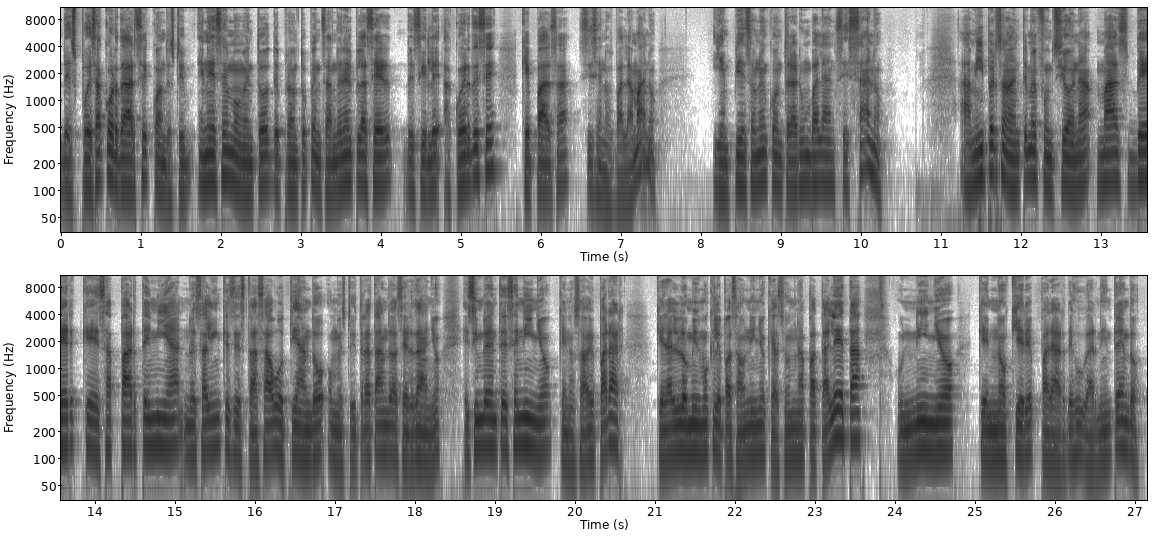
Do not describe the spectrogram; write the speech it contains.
después acordarse cuando estoy en ese momento de pronto pensando en el placer, decirle, acuérdese qué pasa si se nos va la mano. Y empieza uno a encontrar un balance sano a mí personalmente me funciona más ver que esa parte mía no es alguien que se está saboteando o me estoy tratando de hacer daño, es simplemente ese niño que no sabe parar, que era lo mismo que le pasa a un niño que hace una pataleta, un niño que no quiere parar de jugar Nintendo.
